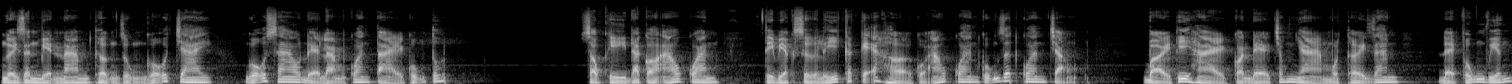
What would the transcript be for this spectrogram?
Người dân miền Nam thường dùng gỗ chai, gỗ sao để làm quan tài cũng tốt. Sau khi đã có áo quan, thì việc xử lý các kẽ hở của áo quan cũng rất quan trọng. Bởi thi hài còn để trong nhà một thời gian để phúng viếng,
